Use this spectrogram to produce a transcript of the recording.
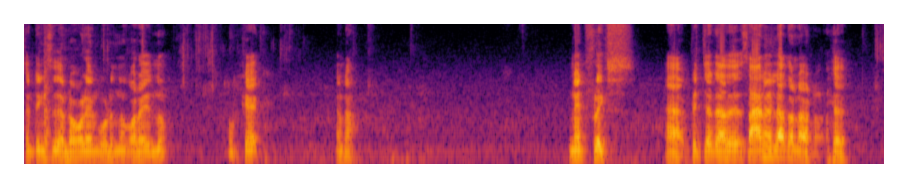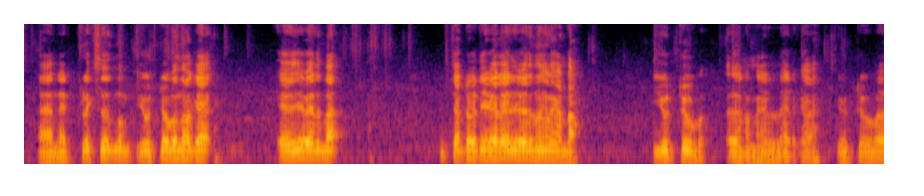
സെറ്റിങ്സ് കണ്ടോ? വോളിയം കൂടുന്നു കുറയുന്നു. ഓക്കെ കണ്ടോ? നെറ്റ്ഫ്ലിക്സ് ആ പിക്ചർ അത് സാധനം ഇല്ലാത്തതുകൊണ്ടാണ് കേട്ടോ. നെറ്റ്ഫ്ലിക്സ് നിന്നും യൂട്യൂബിൽ നിന്നും ഒക്കെ എഴുതി വരുന്ന വിയിൽ എഴുതി വരുന്ന നിങ്ങൾ കണ്ട? യൂട്യൂബ്. അതാണ് മേളിലായിരിക്കാം. YouTube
